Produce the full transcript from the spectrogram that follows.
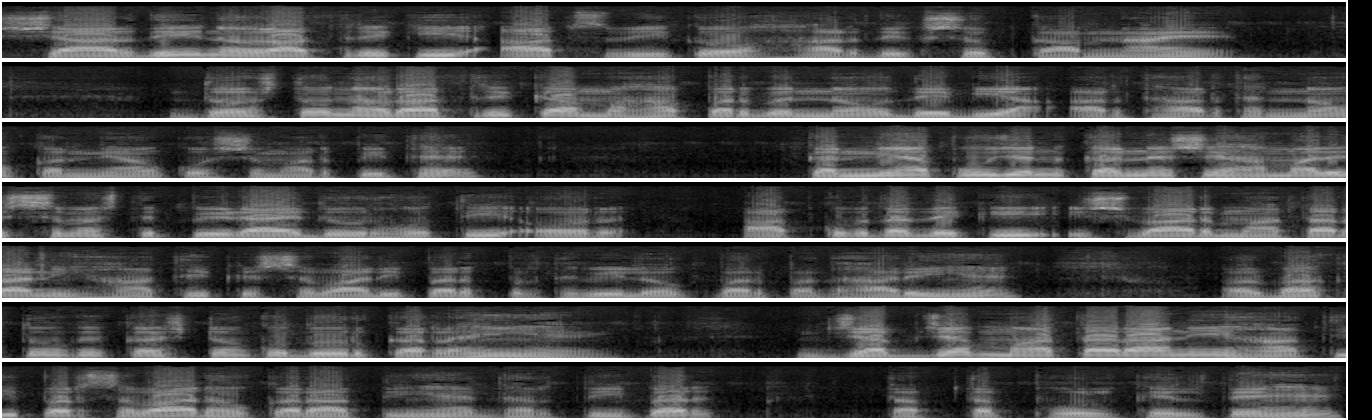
शारदीय नवरात्रि की आप सभी को हार्दिक शुभकामनाएँ। दोस्तों, नवरात्रि का महापर्व नौ देवियाँ अर्थात नौ कन्याओं को समर्पित है। कन्या पूजन करने से हमारी समस्त पीड़ाएँ दूर होती और आपको बता दें कि इस बार माता रानी हाथी की सवारी पर पृथ्वी लोक पर पधारी हैं और भक्तों के कष्टों को दूर कर रही हैं। जब जब माता रानी हाथी पर सवार होकर आती हैं धरती पर, तब तब फूल खिलते हैं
